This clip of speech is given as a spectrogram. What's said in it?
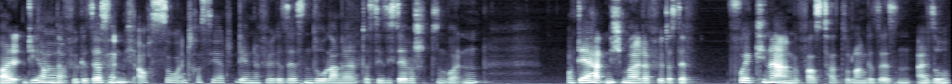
Weil die ja, haben dafür gesessen. Das hätte mich auch so interessiert. Die haben dafür gesessen, so lange, dass sie sich selber schützen wollten. Und der hat nicht mal dafür, dass der vorher Kinder angefasst hat, so lange gesessen. Also.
